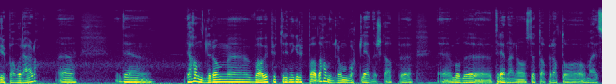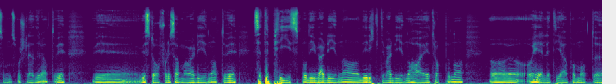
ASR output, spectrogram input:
gruppa vår er, da. Det det handler om uh, hva vi putter inn i gruppa. Det handler om vårt lederskap. Uh, uh, både trenerne og støtteapparatet og, og, meg som sportsleder. At vi, vi, vi, står for de samme verdiene. At vi setter pris på de verdiene og de riktige verdiene å ha i troppen. Og, og, og hele tida på en måte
